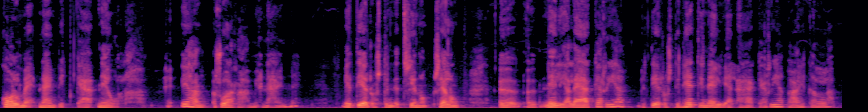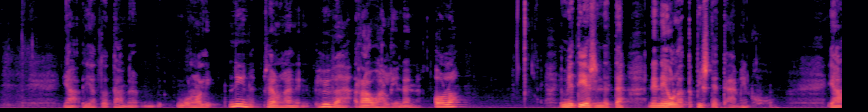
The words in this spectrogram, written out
kolme näin pitkää neulaa. Ihan suoraan minä näin ne. Minä tiedostin, että siellä on, siellä on ö, neljä lääkäriä. Minä tiedostin heti neljä lääkäriä paikalla. Ja, ja tota, mulla oli niin sellainen hyvä, rauhallinen olo. Ja minä tiesin, että ne neulat pistetään minuun. Ja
